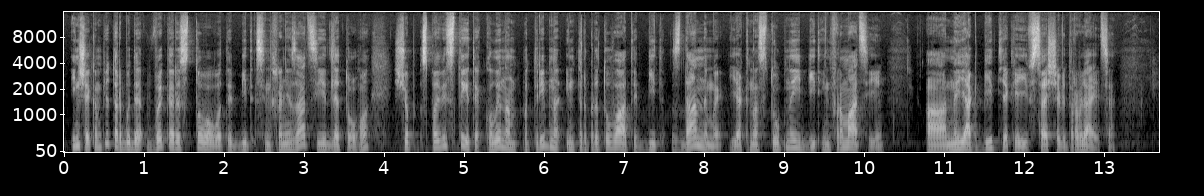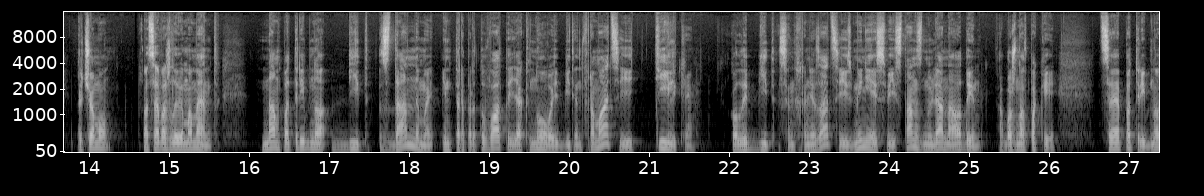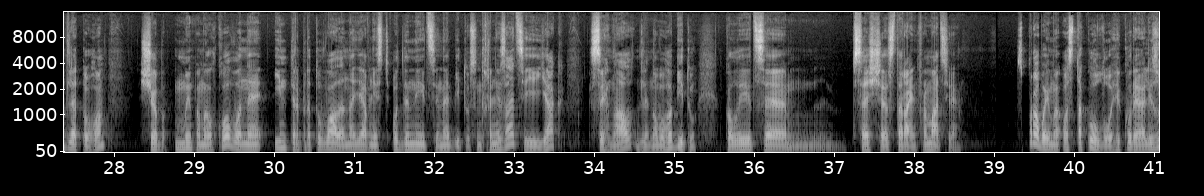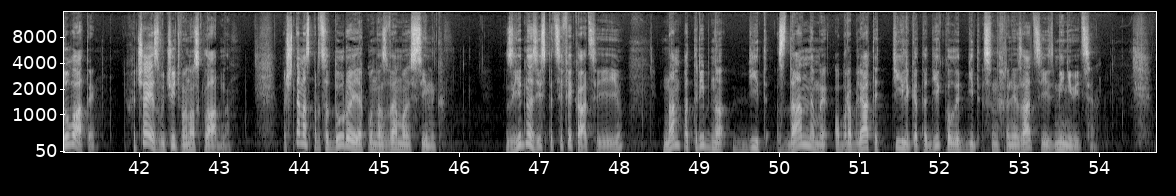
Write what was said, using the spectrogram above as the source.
Інший комп'ютер буде використовувати біт синхронізації для того, щоб сповістити, коли нам потрібно інтерпретувати біт з даними як наступний біт інформації, а не як біт, який все ще відправляється. Причому оце важливий момент. Нам потрібно біт з даними інтерпретувати як новий біт інформації тільки коли біт синхронізації змінює свій стан з нуля на один, або ж навпаки. Це потрібно для того, щоб ми помилково не інтерпретували наявність одиниці на біту синхронізації як сигнал для нового біту, коли це все ще стара інформація. Спробуємо ось таку логіку реалізувати, хоча і звучить воно складно. Почнемо з процедури, яку назвемо Sync. Згідно зі специфікацією, нам потрібно біт з даними обробляти тільки тоді, коли біт синхронізації змінюється.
